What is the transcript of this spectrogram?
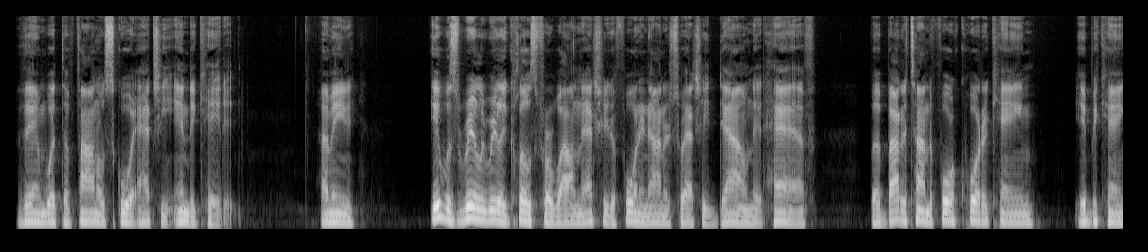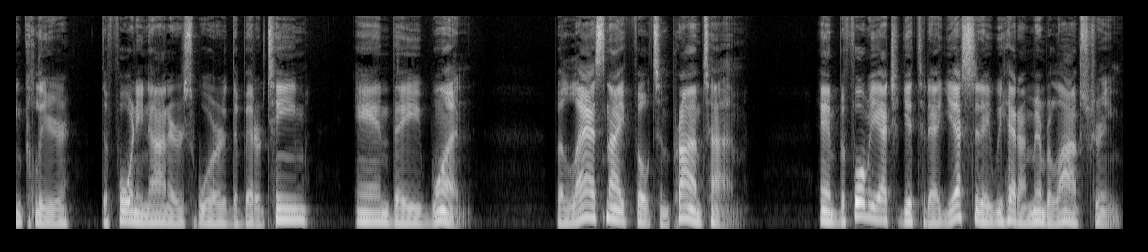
than what the final score actually indicated. I mean, it was really, really close for a while, and actually the 49ers were actually down at half. But by the time the fourth quarter came, it became clear the 49ers were the better team, and they won. But last night, folks, in prime time, and before we actually get to that, yesterday we had our member live stream,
